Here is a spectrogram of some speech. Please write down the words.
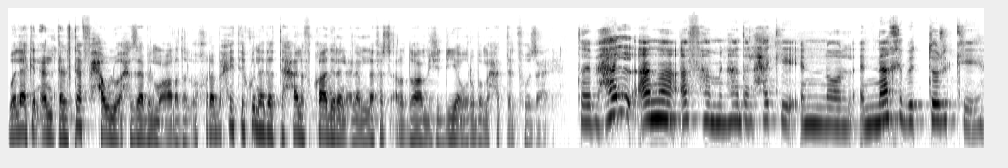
ولكن ان تلتف حول أحزاب المعارضة الأخرى بحيث يكون هذا التحالف قادرا على منافس أردوغان بجدية وربما حتى الفوز عليه. طيب هل أنا أفهم من هذا الحكي إنه الناخب التركي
